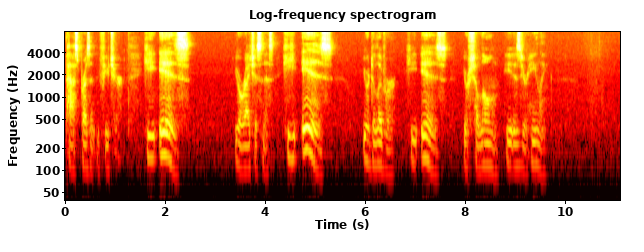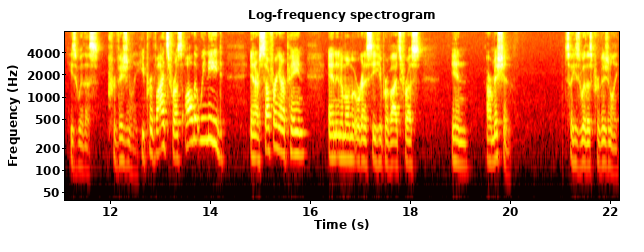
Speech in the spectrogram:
past, present, and future. He is your righteousness. He is your deliverer. He is your shalom. He is your healing. He's with us provisionally. He provides for us all that we need in our suffering, our pain, and in a moment we're going to see He provides for us in our mission. So He's with us provisionally.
